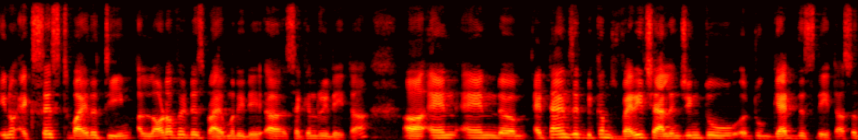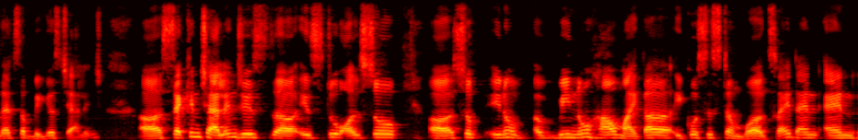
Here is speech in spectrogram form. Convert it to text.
you know accessed by the team. A lot of it is primary data uh, secondary data uh, and and um, at times it becomes very challenging to to get this data. So that's the biggest challenge. Uh, second challenge is uh, is to also uh, so you know uh, we know how mica ecosystem works right? And and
